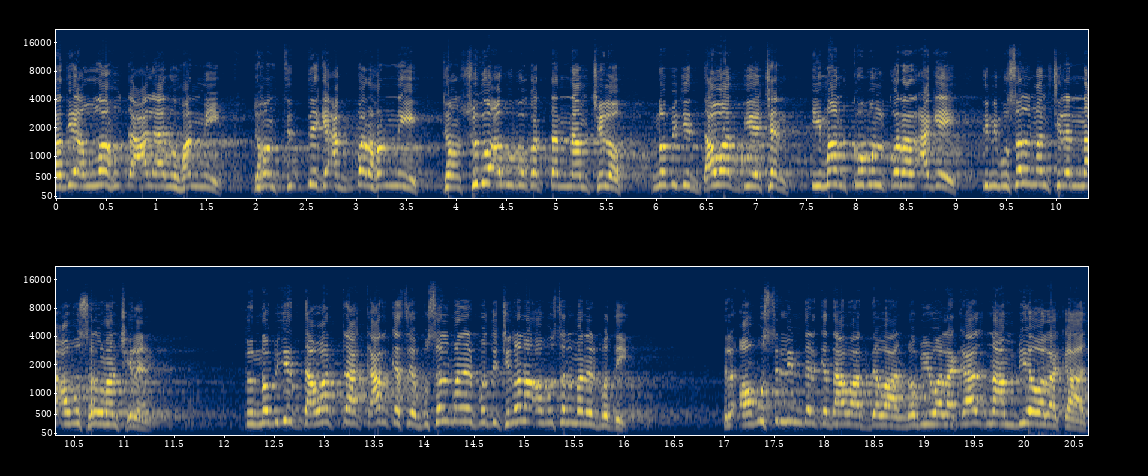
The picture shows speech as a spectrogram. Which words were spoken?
রাদি আল্লাহ আনহু হননি, যখন সিদ্দিক আকবর হননি, যখন শুধু আবু বকর তার নাম ছিল, নবীজি দাওয়াত দিয়েছেন ইমান কবুল করার আগে, তিনি মুসলমান ছিলেন না অমুসলমান ছিলেন? তো নবীজির দাওয়াতটা কার কাছে, মুসলমানের প্রতি ছিল না অমুসলমানের প্রতি? তাহলে অমুসলিমদেরকে দাওয়াত দেওয়া নবীওয়ালা কাজ না আম্বিয়াওয়ালা কাজ?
